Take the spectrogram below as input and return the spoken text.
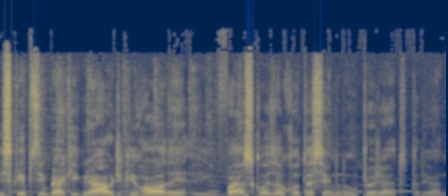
scripts em background que roda e, e várias coisas acontecendo no projeto, tá ligado?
